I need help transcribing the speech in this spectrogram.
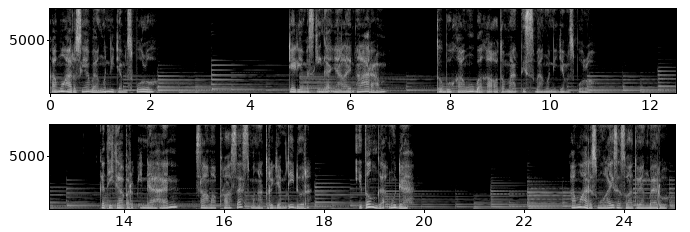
kamu harusnya bangun di jam 10. Jadi meski nggak nyalain alarm, tubuh kamu bakal otomatis bangun di jam 10. Ketika perpindahan, selama proses mengatur jam tidur, itu nggak mudah. Kamu harus mulai sesuatu yang baru,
